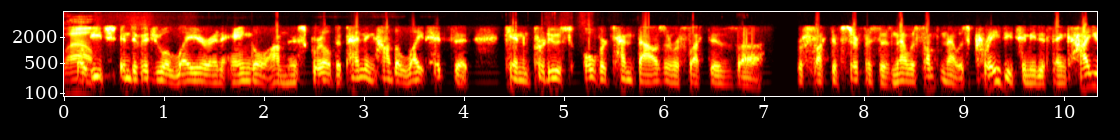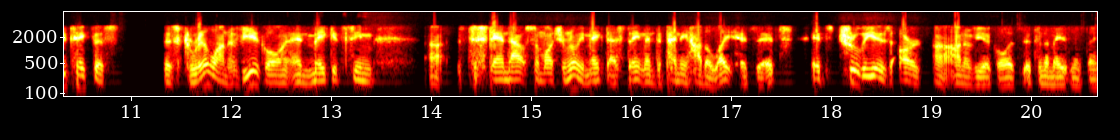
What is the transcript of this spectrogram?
Wow. so each individual layer and angle on this grill depending how the light hits it can produce over 10,000 reflective uh, reflective surfaces and that was something that was crazy to me to think how you take this this grill on a vehicle and make it seem uh, to stand out so much and really make that statement depending how the light hits it. It's it truly is art uh, on a vehicle. It's it's an amazing thing.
